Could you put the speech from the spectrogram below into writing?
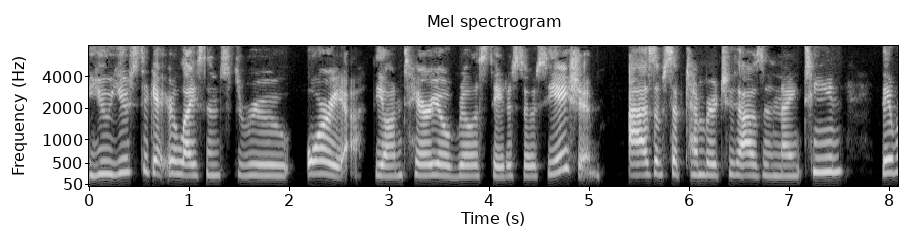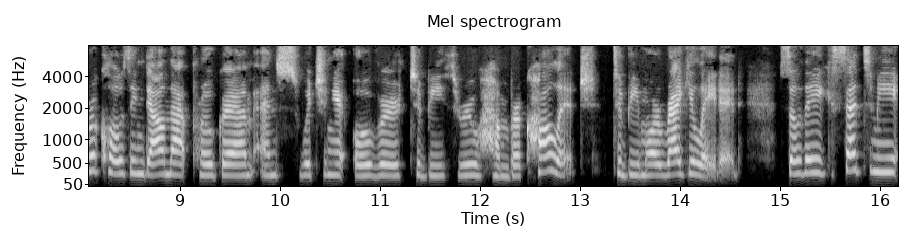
you used to get your license through OREA, the Ontario Real Estate Association. As of September 2019, they were closing down that program and switching it over to be through Humber College to be more regulated. So they said to me,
